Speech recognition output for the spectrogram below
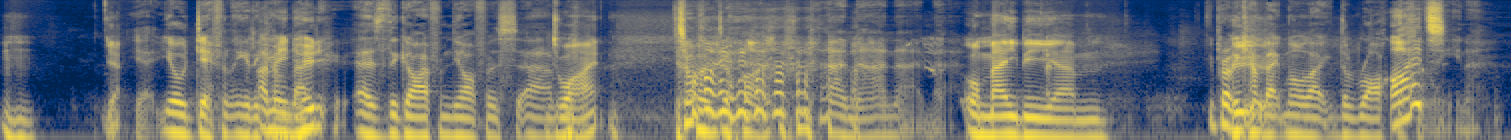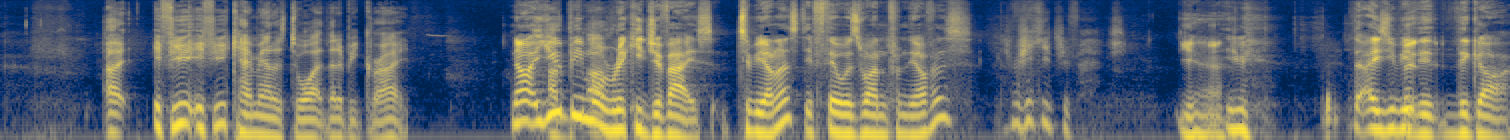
hmm Yeah, Yeah. you're definitely going to I come mean, back who as the guy from The Office. Um, Dwight, Dwight. no, no, no, no. or maybe um, You probably Who- come back more like The Rock or it's- something, you know. uh, if you if you came out as Dwight, that'd be great. No, you'd be more Ricky Gervais, to be honest. If there was one from The Office, Ricky Gervais. yeah. you, you'd be But- the, the guy.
